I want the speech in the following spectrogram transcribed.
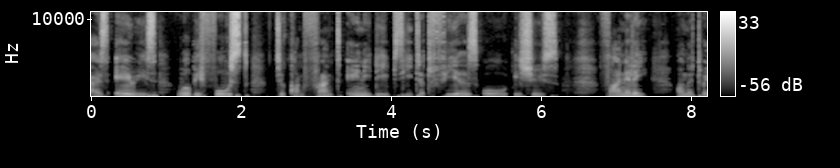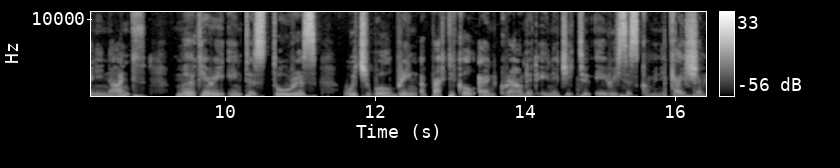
as Aries will be forced to confront any deep seated fears or issues. Finally, on the 29th, Mercury enters Taurus, which will bring a practical and grounded energy to Aries' communication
